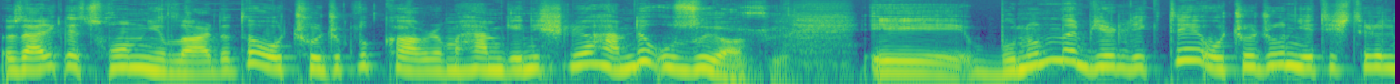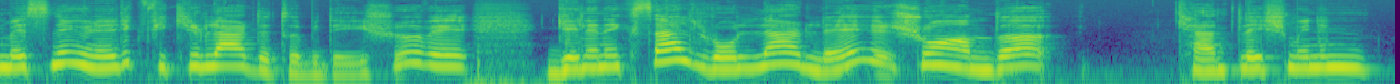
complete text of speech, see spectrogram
özellikle son yıllarda da o çocukluk kavramı hem genişliyor hem de uzuyor. uzuyor. Ee, bununla birlikte o çocuğun yetiştirilmesine yönelik fikirler de tabii değişiyor ve geleneksel rollerle şu anda kentleşmenin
